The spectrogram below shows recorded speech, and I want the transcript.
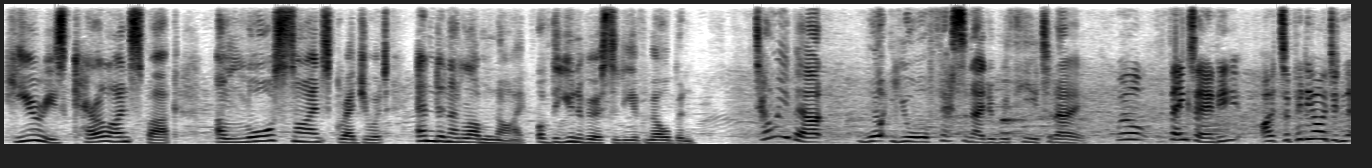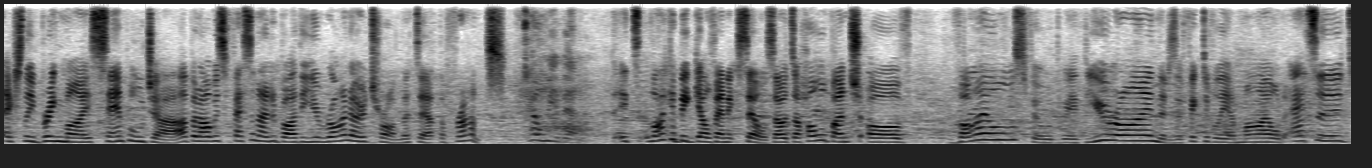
Here is Caroline Spark, a law science graduate and an alumni of the University of Melbourne. Tell me about what you're fascinated with here today. Well, thanks, Andi. It's a pity I didn't actually bring my sample jar, but I was fascinated by the urinatron that's out the front. Tell me about it. It's like a big galvanic cell, so it's a whole bunch of vials filled with urine that is effectively a mild acid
